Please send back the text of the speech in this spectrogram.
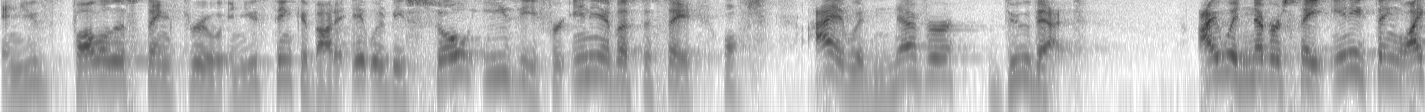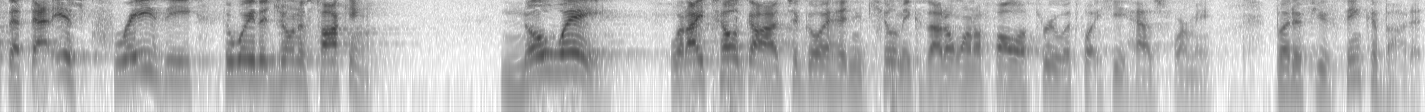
and you follow this thing through and you think about it, it would be so easy for any of us to say, Well, I would never do that. I would never say anything like that. That is crazy the way that Jonah's talking. No way would I tell God to go ahead and kill me because I don't want to follow through with what He has for me. But if you think about it,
